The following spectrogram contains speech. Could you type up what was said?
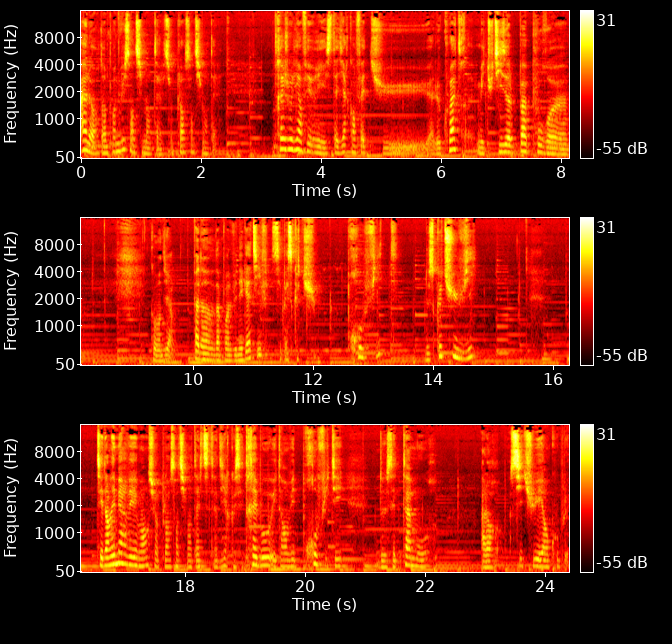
Alors, d'un point de vue sentimental, sur le plan sentimental, très joli en février, c'est-à-dire qu'en fait tu as le cloître, mais tu t'isoles pas pour. Euh, comment dire Pas d'un point de vue négatif, c'est parce que tu profites de ce que tu vis. Tu es dans l'émerveillement sur le plan sentimental, c'est-à-dire que c'est très beau et tu as envie de profiter de cet amour. Alors, si tu es en couple,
